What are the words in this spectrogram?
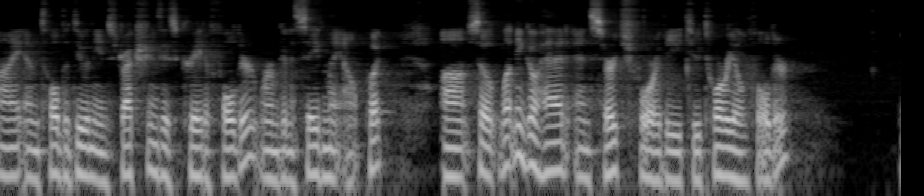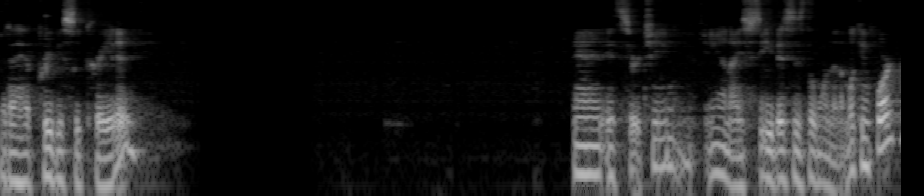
I am told to do in the instructions is create a folder where I'm going to save my output. Uh, so let me go ahead and search for the tutorial folder that I have previously created. And it's searching, and I see this is the one that I'm looking for.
